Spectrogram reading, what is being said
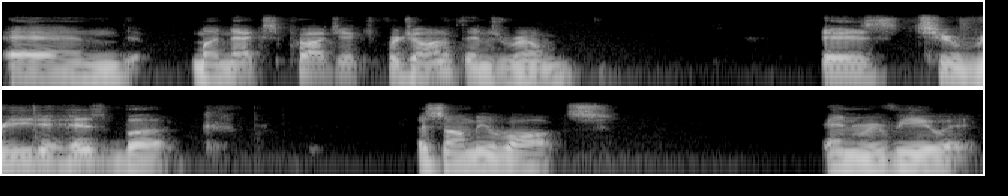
And my next project for Jonathon's room is to read his book, A Zombie Waltz, and review it.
